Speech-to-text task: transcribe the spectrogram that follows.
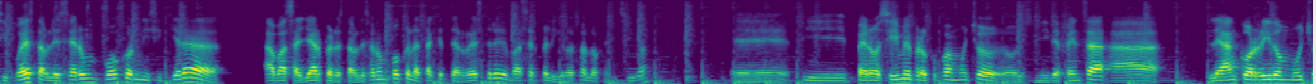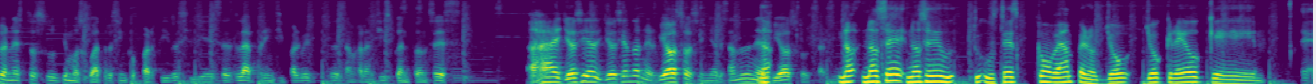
si puede establecer un poco, ni siquiera avasallar, pero establecer un poco el ataque terrestre, va a ser peligroso a la ofensiva. Eh, y, pero sí me preocupa mucho, los- mi defensa ha- le han corrido mucho en estos últimos cuatro o cinco partidos y esa es la principal virtud de San Francisco. Entonces, ay, yo sí, yo sí ando nervioso, señores, ando nervioso. también. No, no sé, no sé ustedes cómo vean, pero yo, yo creo que eh,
